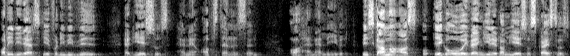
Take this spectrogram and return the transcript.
Og det er det, der sker, fordi vi ved, at Jesus, han er opstandelsen, og han er livet. Vi skammer os ikke over evangeliet om Jesus Kristus,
